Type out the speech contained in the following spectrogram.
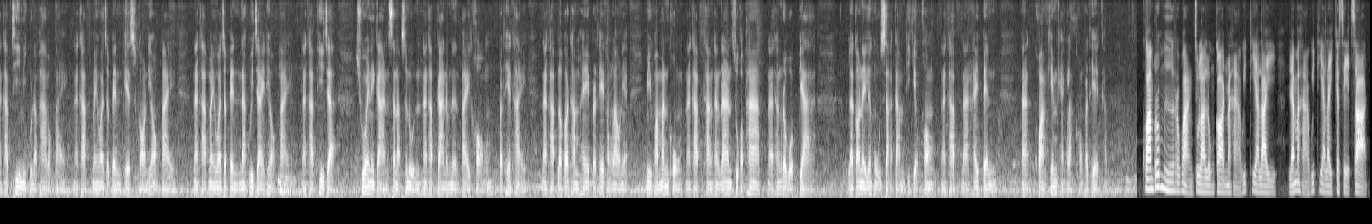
นะครับที่มีคุณภาพออกไปนะครับไม่ว่าจะเป็นเภสัชกรที่ออกไปนะครับไม่ว่าจะเป็นนักวิจัยที่ออกไปนะครับที่จะช่วยในการสนับสนุนนะครับการดำเนินไปของประเทศไทยนะครับแล้วก็ทำให้ประเทศของเราเนี่ยมีความมั่นคงนะครับทางทางด้านสุขภาพนะทั้งระบบยา แล้วก็ในเรื่องของอุตสาหกรรมที่เกี่ยวข้องนะครับนะให้เป็นนะความเข้มแข็งหลักของประเทศครับ ความร่วมมือระหว่างจุฬาลงกรณ์มหาวิทยาลัย และมหาวิทยาลัยเกษตรศาสตร์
